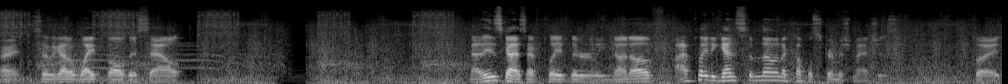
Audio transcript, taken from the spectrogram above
Alright, so we gotta wipe all this out. Now these guys I've played literally none of. I've played against them though in a couple skirmish matches. But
